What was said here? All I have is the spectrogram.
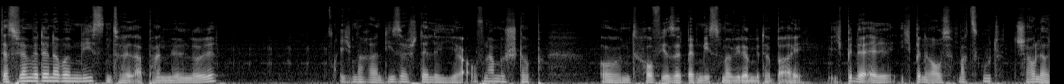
Das werden wir dann aber im nächsten Teil abhandeln, Leute. Ich mache an dieser Stelle hier Aufnahmestopp und hoffe, ihr seid beim nächsten Mal wieder mit dabei. Ich bin der L, ich bin raus. Macht's gut. Ciao, Leute.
